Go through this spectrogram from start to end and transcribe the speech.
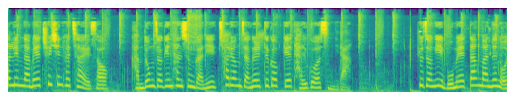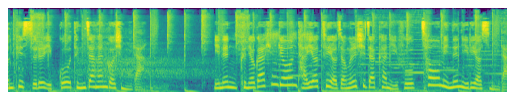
살림남의 최신 회차에서 감동적인 한순간이 촬영장을 뜨겁게 달구었습니다. 효정이 몸에 딱 맞는 원피스를 입고 등장한 것입니다. 이는 그녀가 힘겨운 다이어트 여정을 시작한 이후 처음 있는 일이었습니다.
